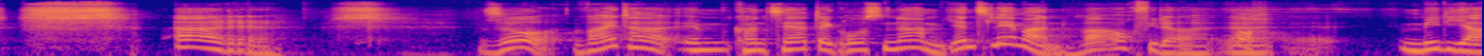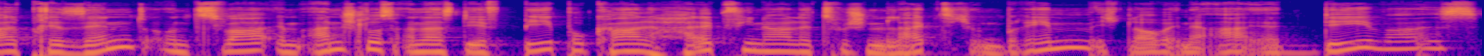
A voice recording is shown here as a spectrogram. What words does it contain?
Arr. So, weiter im Konzert der großen Namen. Jens Lehmann war auch wieder äh, medial präsent und zwar im Anschluss an das DFB-Pokal-Halbfinale zwischen Leipzig und Bremen. Ich glaube, in der ARD war es.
